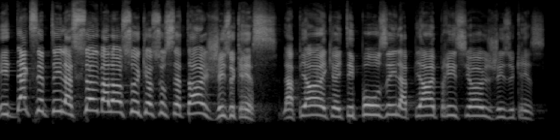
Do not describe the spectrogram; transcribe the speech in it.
et d'accepter la seule valeur sûre qu'il y a sur cette terre, Jésus-Christ. La pierre qui a été posée, la pierre précieuse, Jésus-Christ.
